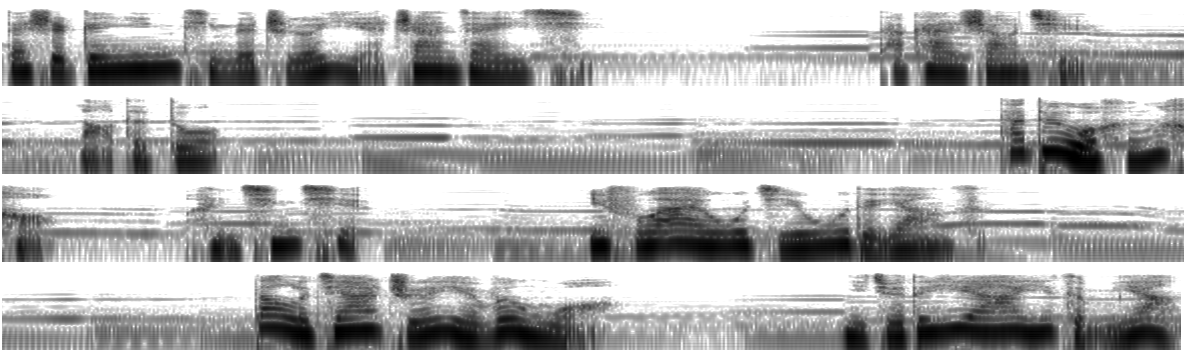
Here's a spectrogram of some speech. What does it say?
但是跟英挺的哲野站在一起，她看上去老得多。他对我很好，很亲切，一副爱屋及乌的样子。到了家，哲野问我：“你觉得叶阿姨怎么样？”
